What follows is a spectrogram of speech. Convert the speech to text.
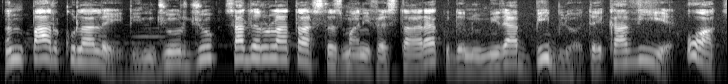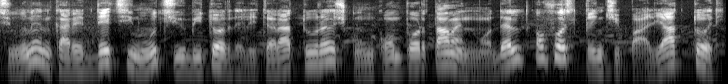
În Parcul Alei din Giurgiu s-a derulat astăzi manifestarea cu denumirea Biblioteca Vie, o acțiune în care deținuți iubitori de literatură și cu un comportament model au fost principali actori.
